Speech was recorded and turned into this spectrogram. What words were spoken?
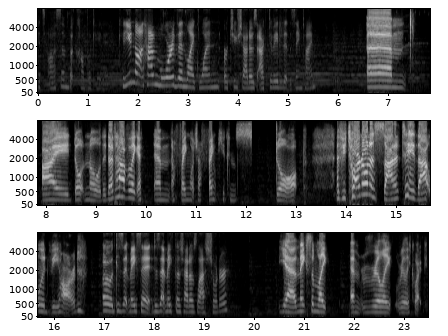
It's awesome but complicated. Can you not have more than like one or two shadows activated at the same time? Um, I don't know. They did have like a um a thing which I think you can stop. If you turn on insanity, that would be hard. Oh, because it makes it. Does that make the shadows last shorter? Yeah, it makes them like um really really quick.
